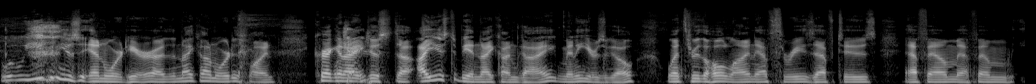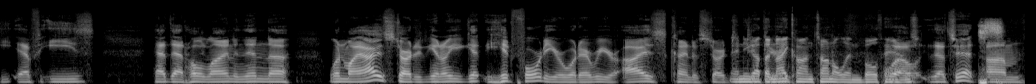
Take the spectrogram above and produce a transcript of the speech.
Well, you can use the N word here. Uh, the Nikon word is fine. Craig and I just, uh, I used to be a Nikon guy many years ago. Went through the whole line F3s, F2s, FM, FM, E- FEs, had that whole line. And then uh, when my eyes started, you know, you get, you hit 40 or whatever, your eyes kind of start to And you got the deteriorate. Nikon tunnel in both hands. Well, that's it. Um,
